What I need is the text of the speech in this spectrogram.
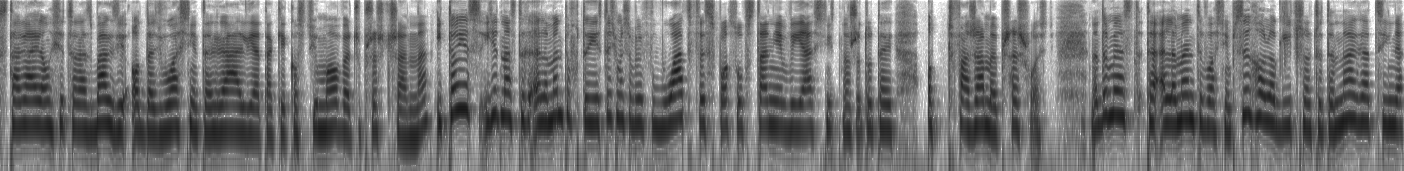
starają się coraz bardziej oddać właśnie te realia takie kostiumowe czy przestrzenne. I to jest jedna z tych elementów, które jesteśmy sobie w łatwy sposób w stanie wyjaśnić, no, że tutaj odtwarzamy przeszłość. Natomiast te elementy właśnie psychologiczne czy te narracyjne,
